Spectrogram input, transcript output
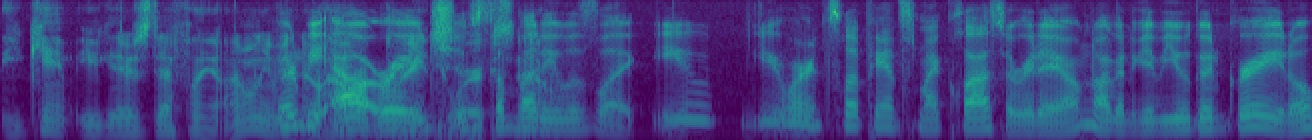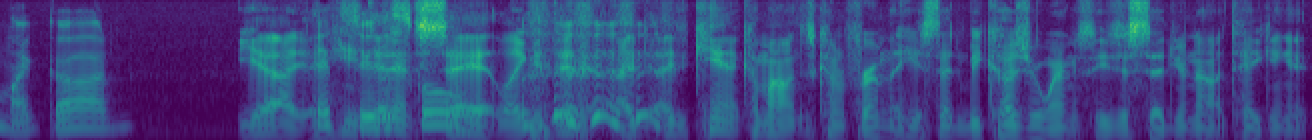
He can't. You, there's definitely I don't even there'd be outrage if somebody now. was like, "You you're wearing sweatpants in my class every day. I'm not going to give you a good grade." Oh my god. Yeah, and They'd he didn't say it like it did. I, I can't come out and just confirm that he said because you're wearing. He just said you're not taking it.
